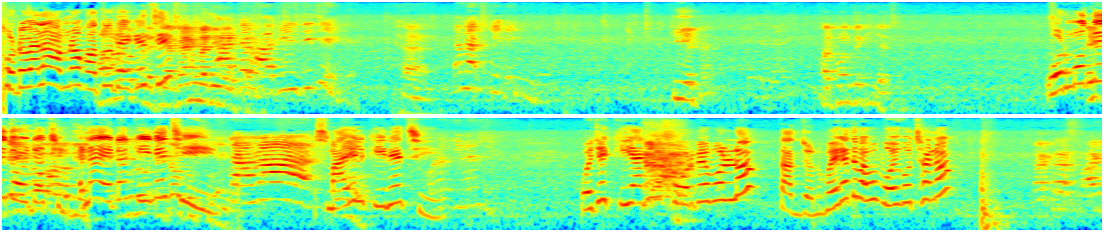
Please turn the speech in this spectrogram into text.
ছোটবেলায় আমরা কত দেখেছি। হ্যাঁ। মধ্যে ওর মধ্যেই তো ওইটা ছিল না এটা কিনেছি। স্মাইল কিনেছি। ওই যে কি একটা করবে বলল? তার জন্য। হয়ে গেছে বাবু বই গোছানো? একটা স্মাইল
